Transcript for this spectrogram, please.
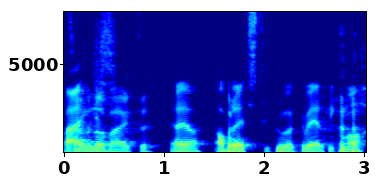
Bikes. Zusammenarbeiten. Ja, ja, aber jetzt genug Werbung gemacht.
